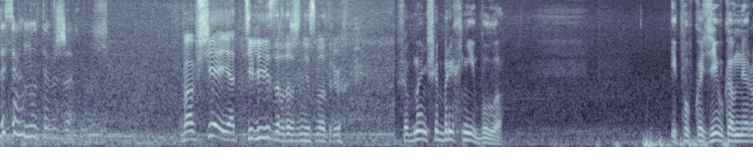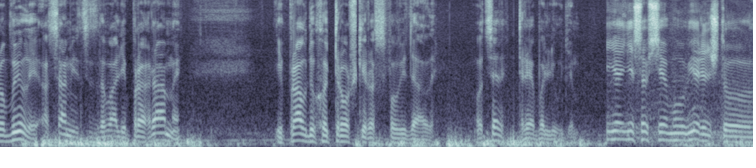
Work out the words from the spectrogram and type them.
досягнути вже. Вообще я телевизор даже не смотрю. щоб менше брехні було. І по вказівкам не робили, а самі здавали програми і правду хоч трошки розповідали. Оце треба людям. Я не совсем уверен, что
